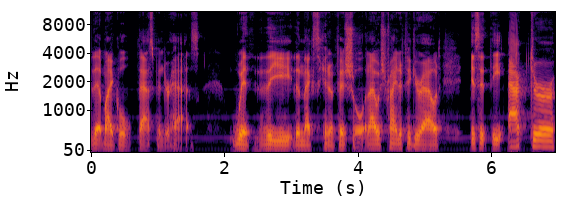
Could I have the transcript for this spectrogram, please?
that Michael Fassbender has with the the Mexican official, and I was trying to figure out is it the actor?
